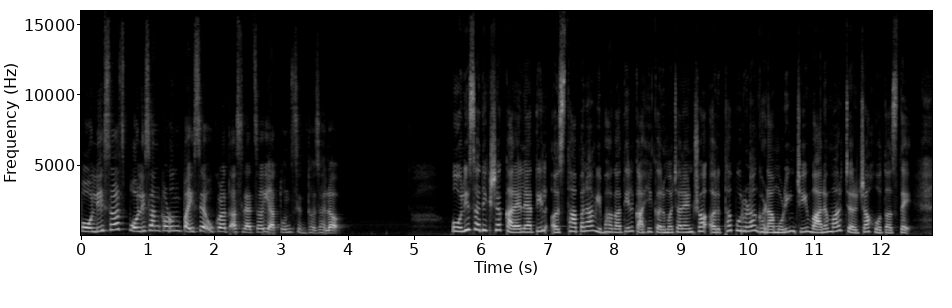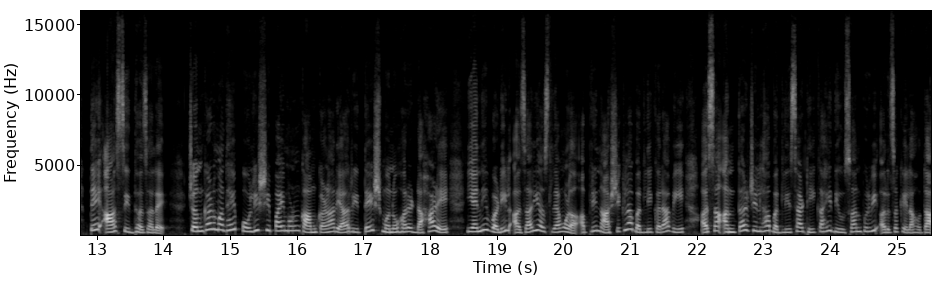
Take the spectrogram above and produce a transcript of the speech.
पोलीसच पोलिसांकडून पैसे उकळत असल्याचं यातून सिद्ध झालं. पोलीस अधीक्षक कार्यालयातील अस्थापना विभागातील काही कर्मचाऱ्यांच्या अर्थपूर्ण घडामोडींची वारंवार चर्चा होत असते. ते आज सिद्ध झालंय चंदगडमध्ये पोलीस शिपाई म्हणून काम करणाऱ्या रितेश मनोहर डहाळे यांनी वडील आजारी असल्यामुळं आपली नाशिकला बदली करावी असा आंतरजिल्हा बदलीसाठी काही दिवसांपूर्वी अर्ज केला होता.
